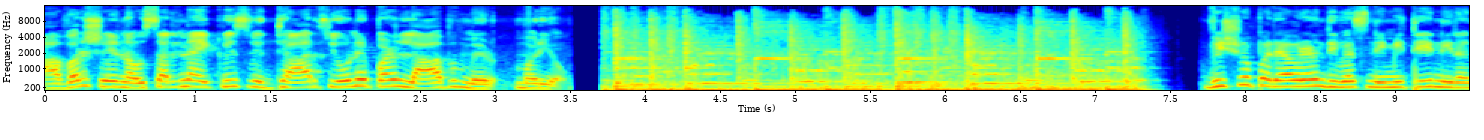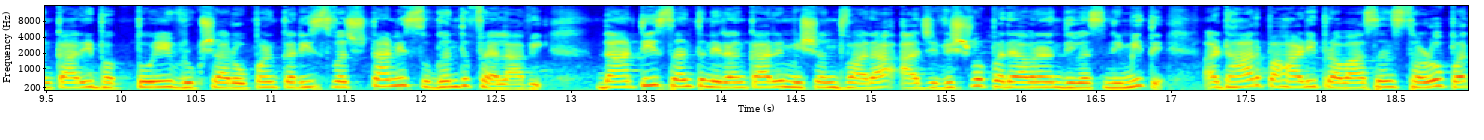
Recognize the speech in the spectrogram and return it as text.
આ વર્ષે નવસારીના એકવીસ વિદ્યાર્થીઓને પણ લાભ મેળ- મળ્યો. વિશ્વ પર્યાવરણ દિવસ નિમિત્તે નિરંકારી ભક્તોએ વૃક્ષારોપણ કરી સ્વચ્છતાની સુગંધ ફેલાવી. દાંતી સંત નિરંકારી મિશન દ્વારા આજે વિશ્વ પર્યાવરણ દિવસ નિમિત્તે અઢાર પહાડી પ્રવાસન સ્થળો પર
